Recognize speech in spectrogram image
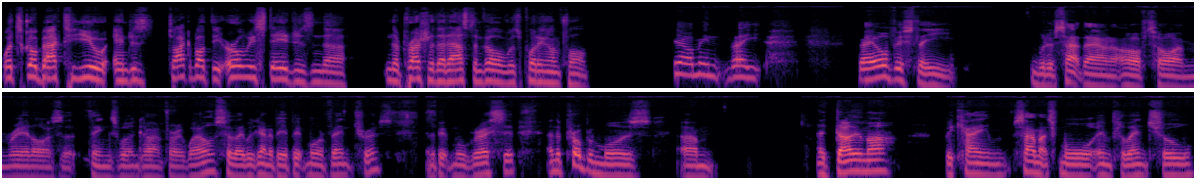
let's go back to you and just talk about the early stages and the and the pressure that Aston Villa was putting on Fulham. Yeah, I mean they they obviously would have sat down at half time and realised that things weren't going very well, so they were going to be a bit more adventurous and a bit more aggressive. And the problem was um, Adomah became so much more influential.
